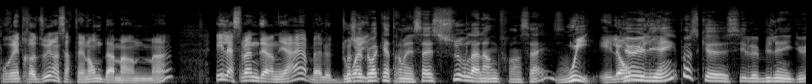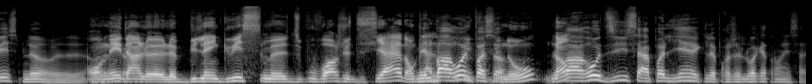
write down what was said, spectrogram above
pour introduire un certain nombre d'amendements. Et la semaine dernière, ben, le Projet de loi 96 sur la langue française. Oui, et là, Il y a on, un lien parce que c'est le bilinguisme. Là, euh, on est dans le, le bilinguisme du pouvoir judiciaire. Donc Mais le barreau n'aime pas ça. tribunaux. Le Non, barreau dit que ça n'a pas de lien avec le projet de loi 96.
